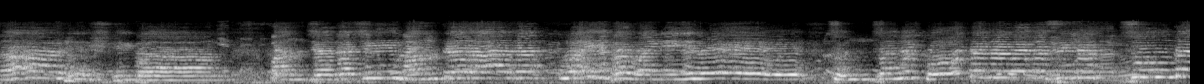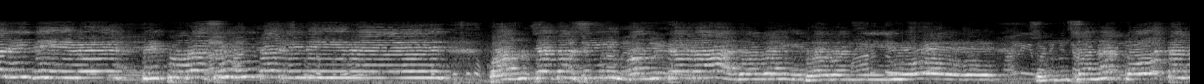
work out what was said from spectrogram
సింహాసనాధిష్ఠిత. పంచదశి మంత్రరాజ వైభవ సుంచన కోటన వెలసిన సుందరి నీవే త్రిపుర సుందరి నీవే. పంచదశి మంత్రరాజ వైభవ నీవే సుంచన కోటన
